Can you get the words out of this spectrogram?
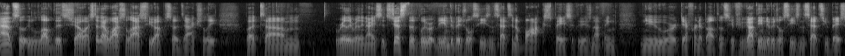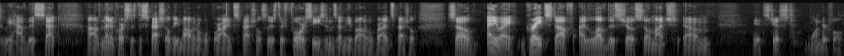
Absolutely love this show. I still got to watch the last few episodes actually, but um, really really nice. It's just the blue the individual season sets in a box. Basically there's nothing new or different about them. So if you've got the individual season sets you basically have this set. Um, and then of course there's the special the abominable bride special. So there's the four seasons and the abominable bride special. So anyway great stuff. I love this show so much. Um, it's just wonderful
